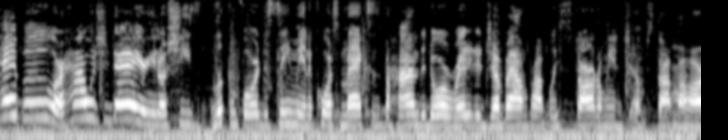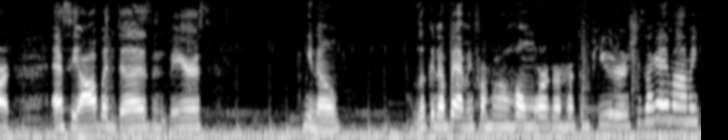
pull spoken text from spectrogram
hey boo, or how was your day? Or, you know, she's looking forward to seeing me. And of course, Max is behind the door, ready to jump out and probably startle me and jump jumpstart my heart, as he often does. And Varys, you know, looking up at me from her homework or her computer. And she's like, hey, mommy.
